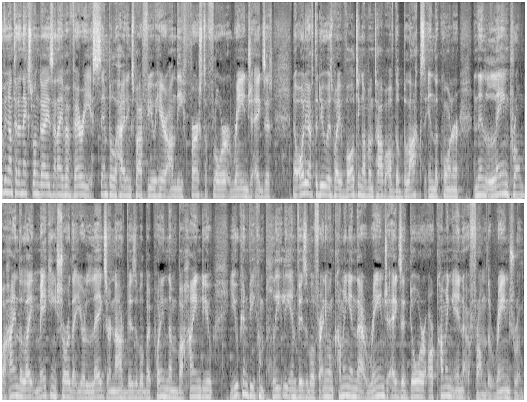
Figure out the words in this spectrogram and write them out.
Moving on to the next one guys and I have a very simple hiding spot for you here on the first floor range exit. Now all you have to do is by vaulting up on top of the blocks in the corner and then laying prone behind the light making sure that your legs are not visible by putting them behind you. You can be completely invisible for anyone coming in that range exit door or coming in from the range room.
